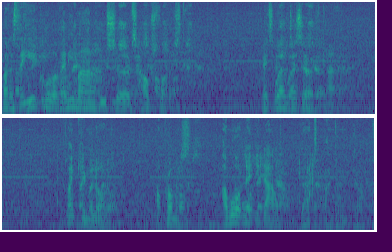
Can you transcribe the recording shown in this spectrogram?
but as the equal of any man who serves House Forrester. It's well deserved, Gareth. Thank you, my lord. I promise. I won't let you down. That I don't doubt.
